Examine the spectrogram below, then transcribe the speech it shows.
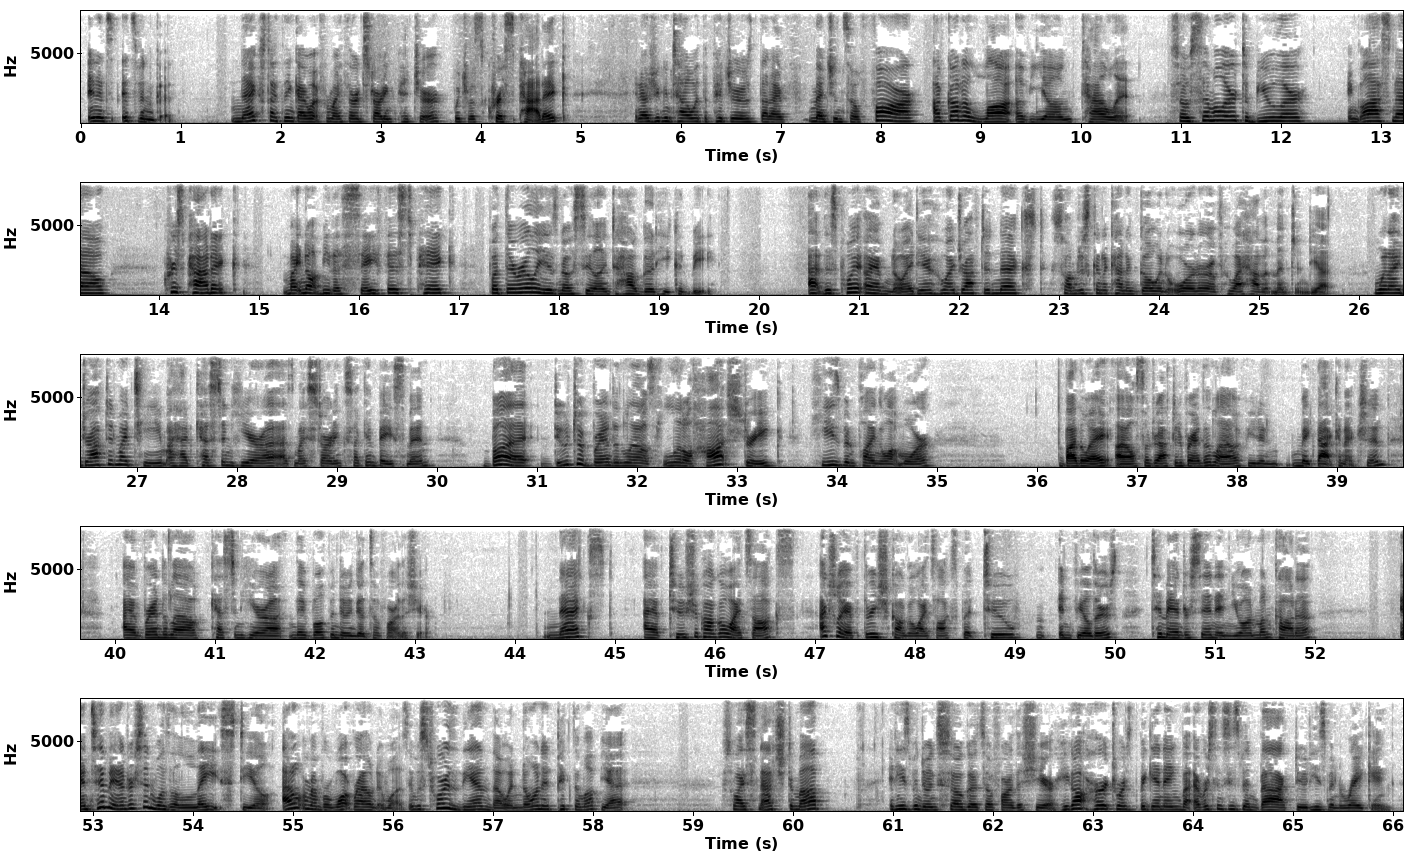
and it's it's been good. Next, I think I went for my third starting pitcher, which was Chris Paddack. And as you can tell with the pitchers that I've mentioned so far, I've got a lot of young talent. So similar to Buehler and Glasnow, Chris Paddack might not be the safest pick, but there really is no ceiling to how good he could be. At this point, I have no idea who I drafted next, so I'm just going to kind of go in order of who I haven't mentioned yet. When I drafted my team, I had Keston Hiura as my starting second baseman, but due to Brandon Lowe's little hot streak, he's been playing a lot more. By the way, I also drafted Brandon Lowe, if you didn't make that connection. I have Brandon Lowe, Keston Hiura, they've both been doing good so far this year. Next, I have two Chicago White Sox. Actually, I have three Chicago White Sox, but two infielders Tim Anderson and Yoan Moncada. And Tim Anderson was a late steal. I don't remember what round it was. It was towards the end, though, and no one had picked him up yet. So I snatched him up, and he's been doing so good so far this year. He got hurt towards the beginning, but ever since he's been back, dude, he's been raking.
